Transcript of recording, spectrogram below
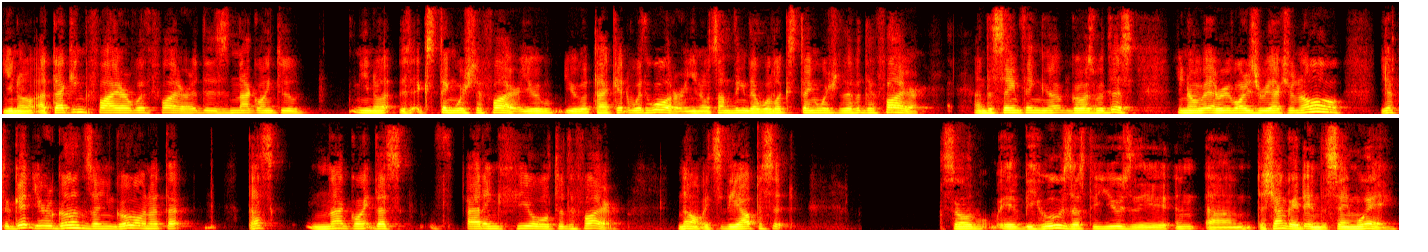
You know attacking fire with fire this is not going to you know extinguish the fire. You you attack it with water you know something that will extinguish the, the fire. And the same thing uh, goes with this. You know everybody's reaction oh you have to get your guns and go and attack. That's not going that's adding fuel to the fire. No, it's the opposite. So it behooves us to use the um, the shungite in the same way.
